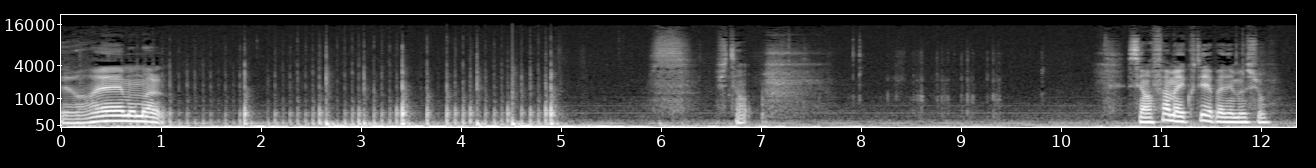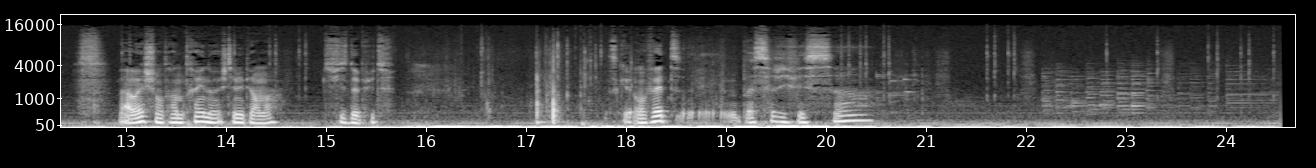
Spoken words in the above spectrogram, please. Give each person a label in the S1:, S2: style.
S1: fait vraiment mal. Putain. C'est infâme à écouter, y a pas d'émotion. Bah ouais, je suis en train de train, ouais, je t'ai mis perma. Fils de pute. Parce que, en fait, le passage, il fait ça.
